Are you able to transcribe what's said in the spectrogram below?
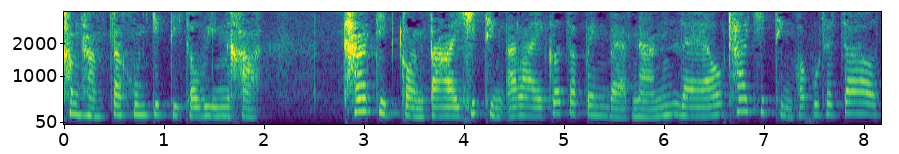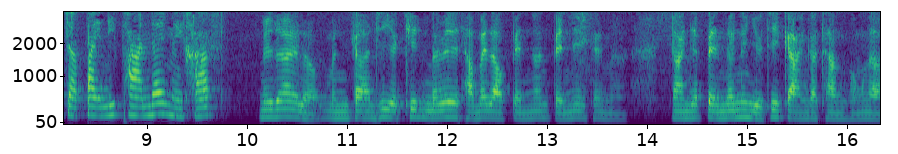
คำถามจากคุณกิติกวินค่ะ ถ้าจิตก่อนตายคิดถึงอะไรก็จะเป็นแบบนั้นแล้วถ้าคิดถึงพระพุทธเจ้าจะไปนิพพานได้ไหมครับ ไม่ได้หรอกมันการที่จะคิดมันไม่ได้ทำให้เราเป็นนั่นเป็นนี่ขึ้นมา การจะเป็นนั้นต้องอยู่ที่การกระทำของเรา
